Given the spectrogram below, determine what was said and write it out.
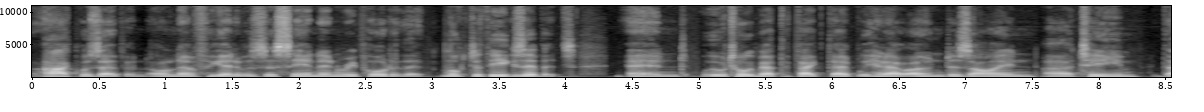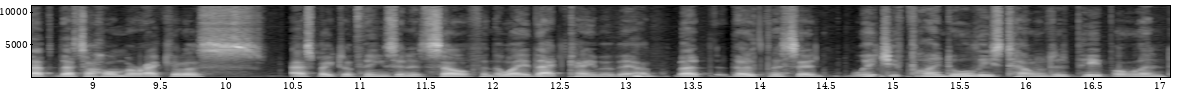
Ark was opened, I'll never forget, it was a CNN reporter that looked at the exhibits and we were talking about the fact that we had our own design uh, team. That That's a whole miraculous aspect of things in itself and the way that came about. But they said, where'd you find all these talented people? And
